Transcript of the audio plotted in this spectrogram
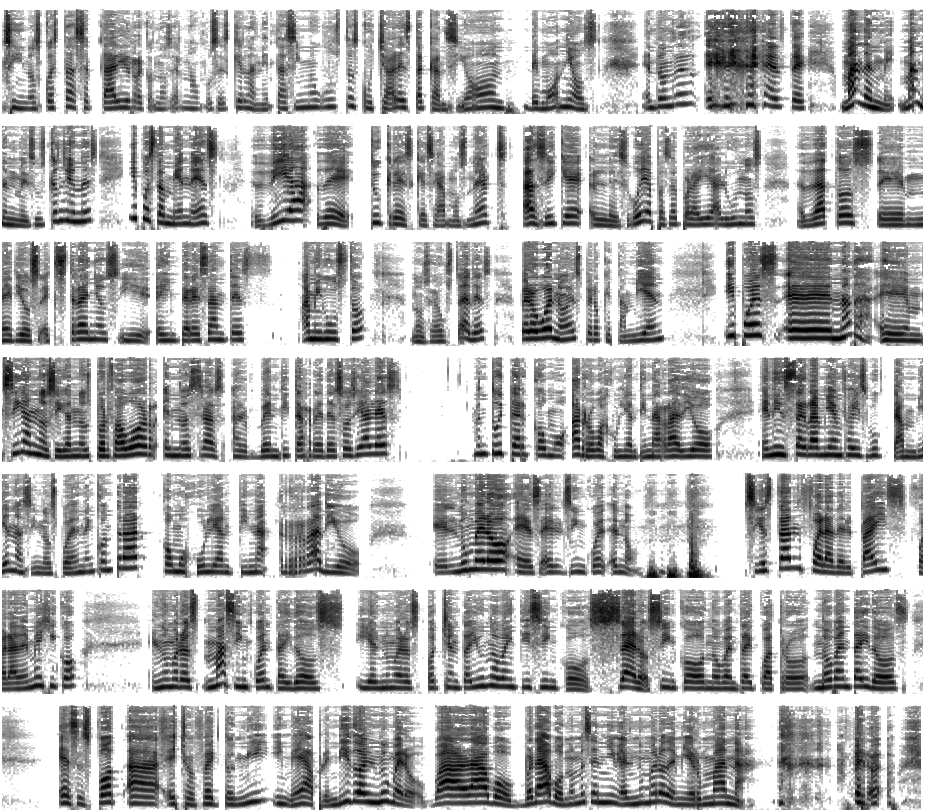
sí, nos cuesta aceptar y reconocer, no, pues es que la neta sí me gusta escuchar esta canción, demonios. Entonces, este, mándenme, mándenme sus canciones y pues también es día de tú crees que seamos nerds, así que les voy a pasar por ahí algunos datos eh, medios extraños y, e interesantes a mi gusto, no sé a ustedes, pero bueno, espero que también y pues eh, nada, eh, síganos, síganos por favor en nuestras benditas redes sociales, en Twitter como arroba Juliantina Radio, en Instagram y en Facebook también así nos pueden encontrar como Juliantina Radio. El número es el 50, eh, no, si están fuera del país, fuera de México, el número es más 52 y el número es 8125 05 94 92 ese spot ha hecho efecto en mí y me he aprendido el número. Bravo, bravo, no me sé ni el número de mi hermana. pero,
